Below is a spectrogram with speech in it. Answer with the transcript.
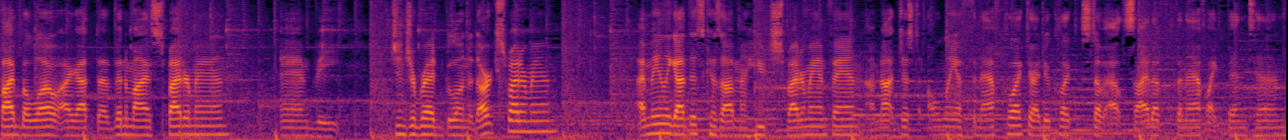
Five Below, I got the Venomized Spider-Man and the Gingerbread Glow-in-the-Dark Spider-Man. I mainly got this because I'm a huge Spider-Man fan. I'm not just only a FNAF collector. I do collect stuff outside of FNAF like Ben 10,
